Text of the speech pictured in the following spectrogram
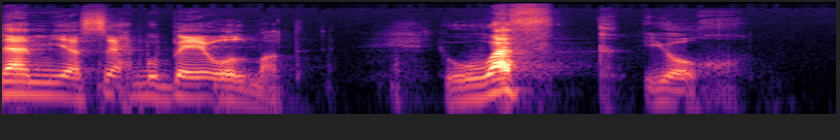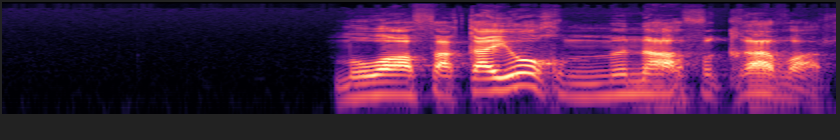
lem yasih bu bey olmadı. Vefk yok. Muvafaka yok, münafıka var.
